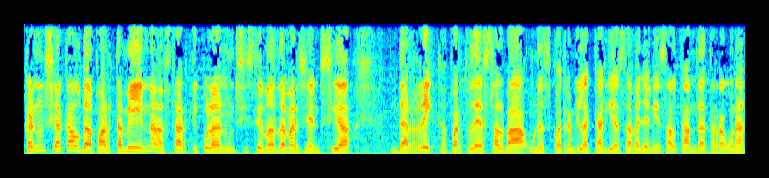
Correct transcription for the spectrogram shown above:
que anuncia que el departament està articulant un sistema d'emergència de rec per poder salvar unes 4.000 hectàrees d'avellaners al Camp de Tarragona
